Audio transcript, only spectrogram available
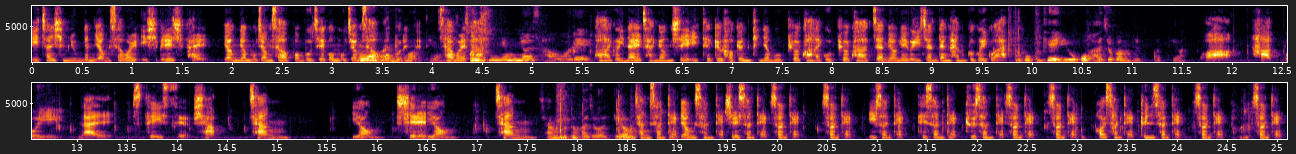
2016년 0 4월 21일 18 영영 우정사업본부 제공 어, 우정사업본부는 맞는 것 같아요. 4월 과학 2016년 4월에 과학의 날 장영실 이태규 허균 기념 우표 과학 우표 과학자 명예의전당 한국의 과학 오케이 요거 가져가면 될 것 같아요. 과학 의 날 스페이스 샵 장 영실 영 장. 장부터 가져갈게요. 장선택, 영선택, 실선택, 선택, 선택, 이선택, 대선택, 규선택, 선택, 선택, 허선택, 균선택, 선택, 선택,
